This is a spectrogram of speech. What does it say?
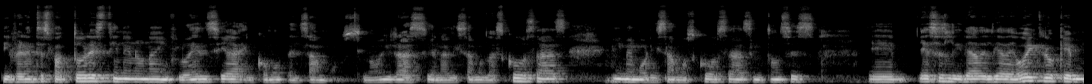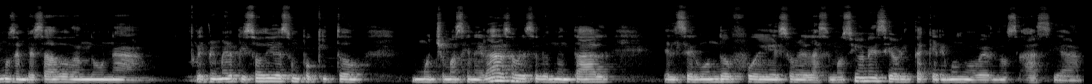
diferentes factores tienen una influencia en cómo pensamos, ¿no? Y racionalizamos las cosas y memorizamos cosas. Entonces, eh, esa es la idea del día de hoy. Creo que hemos empezado dando una... El primer episodio es un poquito mucho más general sobre salud mental el segundo fue sobre las emociones y ahorita queremos movernos hacia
